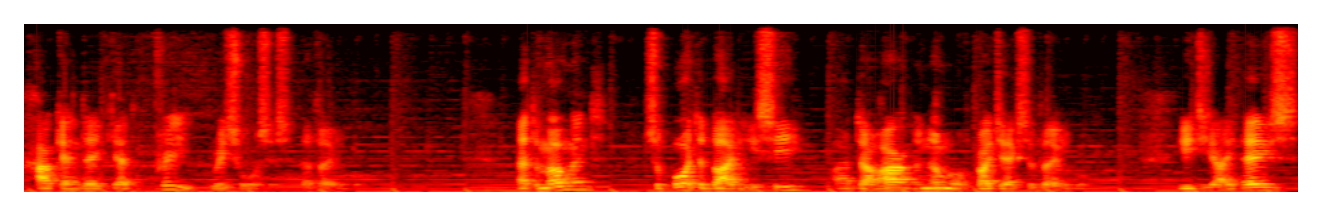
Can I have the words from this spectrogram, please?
how can they get free resources available? At the moment, supported by the EC, uh, there are a number of projects available. EGI-ACE,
